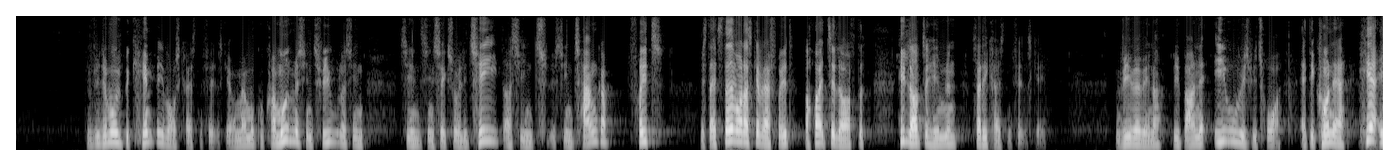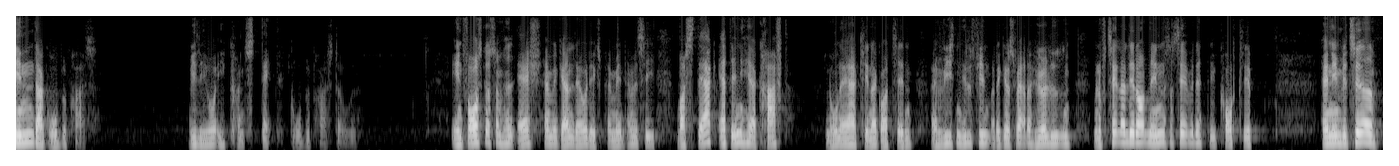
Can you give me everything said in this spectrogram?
Det må vi bekæmpe i vores kristne fællesskaber. Man må kunne komme ud med sin tvivl og sin, sin, sin seksualitet og sin, tanker frit. Hvis der er et sted, hvor der skal være frit og højt til loftet, helt op til himlen, så er det kristen fællesskab. Vi er venner. Vi er bare naive, hvis vi tror, at det kun er herinde, der er gruppepres. Vi lever i konstant gruppepres derude. En forsker, som hed Ash, han vil gerne lave et eksperiment. Han vil se, hvor stærk er denne her kraft. Nogle af jer kender godt til den. Jeg vil vise en lille film, og det kan være svært at høre lyden. Men nu fortæller lidt om den inden, så ser vi det. Det er et kort klip. Han inviterede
